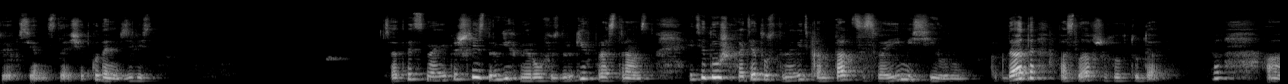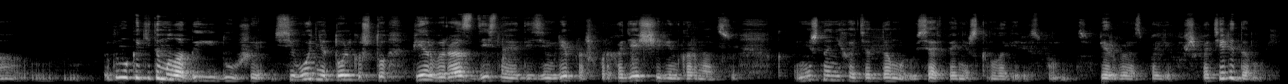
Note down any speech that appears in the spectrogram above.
все, все настоящие, откуда они взялись? Соответственно, они пришли из других миров, из других пространств. Эти души хотят установить контакт со своими силами, когда-то пославших их туда. А, поэтому какие-то молодые души, сегодня только что первый раз здесь, на этой земле, проходящие реинкарнацию. Конечно, они хотят домой. У себя в пионерском лагере вспомните, первый раз поехавшие хотели домой,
